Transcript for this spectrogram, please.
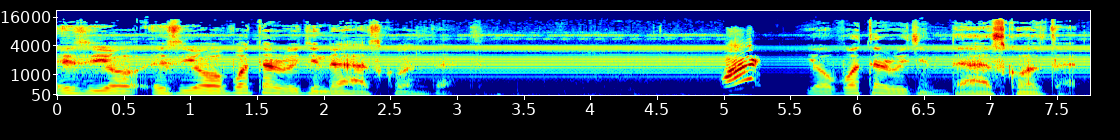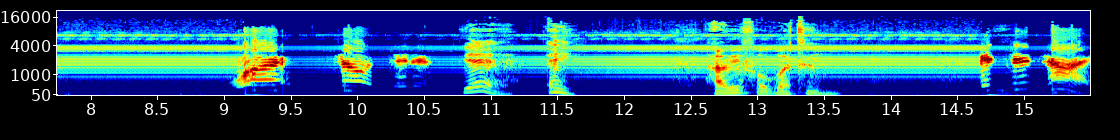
It's your Is your, is your Volta region that has caused that? What? Your Volta region that has caused that? What? No, it didn't. Yeah. Hey, have you forgotten? It did not.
